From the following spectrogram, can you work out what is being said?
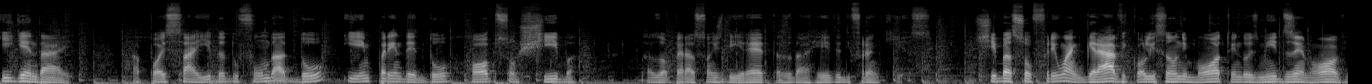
e Gendai após saída do fundador e empreendedor Robson Shiba das operações diretas da rede de franquias. Shiba sofreu uma grave colisão de moto em 2019.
